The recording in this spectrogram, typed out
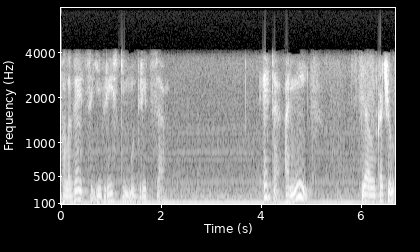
полагается еврейским мудрецам. Это они я хочу.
